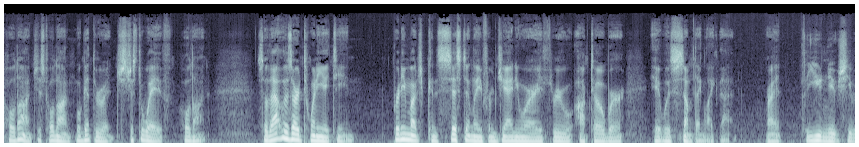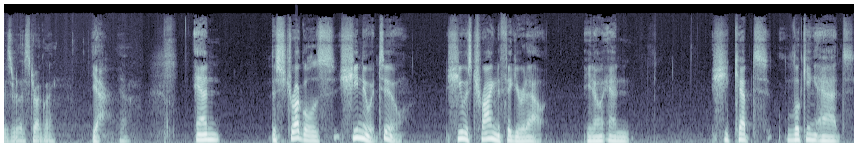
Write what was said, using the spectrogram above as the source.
hold on, just hold on. We'll get through it. It's just a wave. Hold on. So that was our 2018. Pretty much consistently from January through October, it was something like that, right? So you knew she was really struggling. Yeah. Yeah. And the struggles, she knew it too. She was trying to figure it out, you know, and she kept looking at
